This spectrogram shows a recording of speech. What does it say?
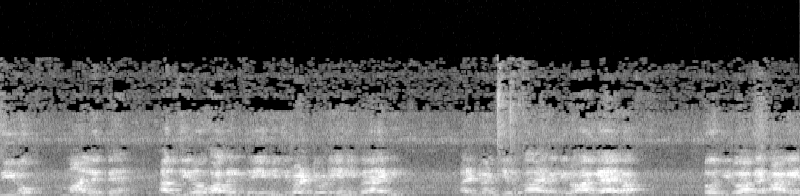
ज़ीरो मान लेते हैं। अब ज़ीरो आ गई तो ये भी ज़ीरो अल्टीमेट यहीं पर आएगी। अल्टीमेट ज़ीरो कहाँ आएगा? ज़ीरो आगे आएगा तो ज़ीरो आगे आगे।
